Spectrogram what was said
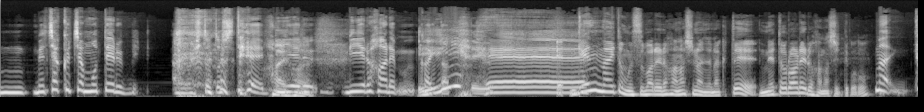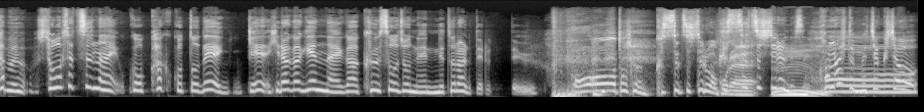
んめちゃくちゃモテるビあの人として はいはい。BL, BL ハレム書いたっていう。えへ現内と結ばれる話なんじゃなくて寝取られる話ってこと？まあ多分小説内こう書くことでげ平賀源内が空想上ね寝取られてるっていう。ああ、確かに屈折してるわ、こ屈れ。折してるんですよ。うん。この人めちゃくちゃ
